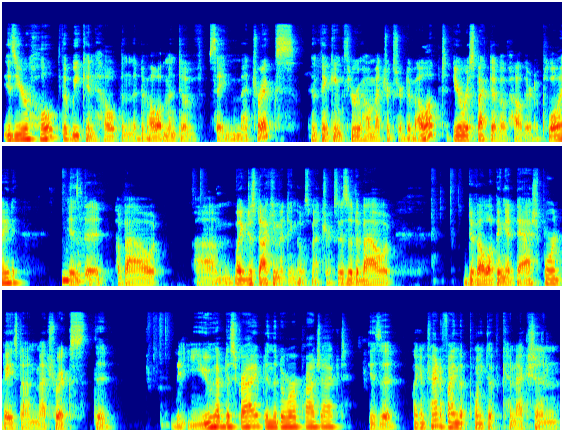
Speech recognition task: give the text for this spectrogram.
is your hope that we can help in the development of, say, metrics and thinking through how metrics are developed, irrespective of how they're deployed? Is Mhm. it about um, like just documenting those metrics? Is it about developing a dashboard based on metrics that that you have described in the DORA project? Is it like I'm trying to find the point of connection?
